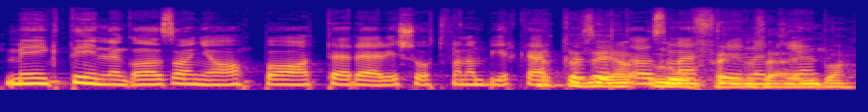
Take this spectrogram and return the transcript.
még tényleg az anya-apa terel, és ott van a birkák hát között, az már tényleg ilyen...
